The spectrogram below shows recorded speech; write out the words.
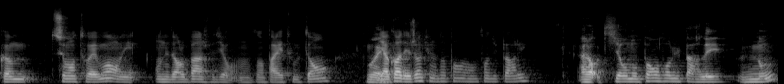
comme sûrement toi et moi, on est, on est dans le bain, je veux dire, on entend parler tout le temps. Il y a encore des gens qui n'ont pas entendu parler? Alors, qui en ont pas entendu parler, non.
